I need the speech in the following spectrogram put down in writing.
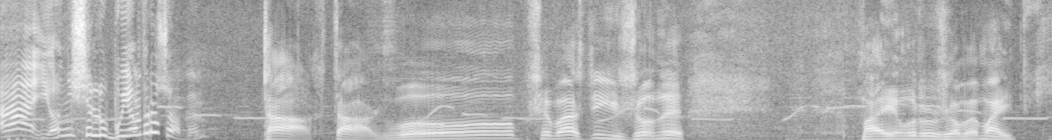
A, i oni się lubują w różowym. Tak, tak, bo przeważnie ich żony mają różowe majtki.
